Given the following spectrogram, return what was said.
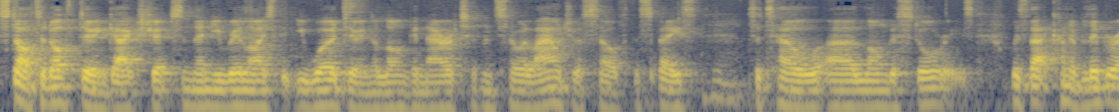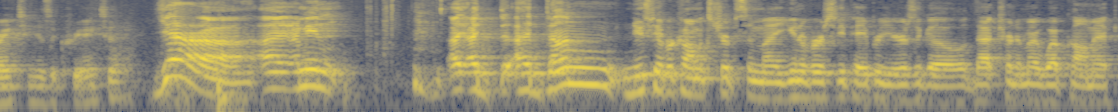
started off doing gag strips and then you realised that you were doing a longer narrative and so allowed yourself the space to tell uh, longer stories. Was that kind of liberating as a creator? Yeah, I, I mean, I, I, I had done newspaper comic strips in my university paper years ago. That turned into my webcomic.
